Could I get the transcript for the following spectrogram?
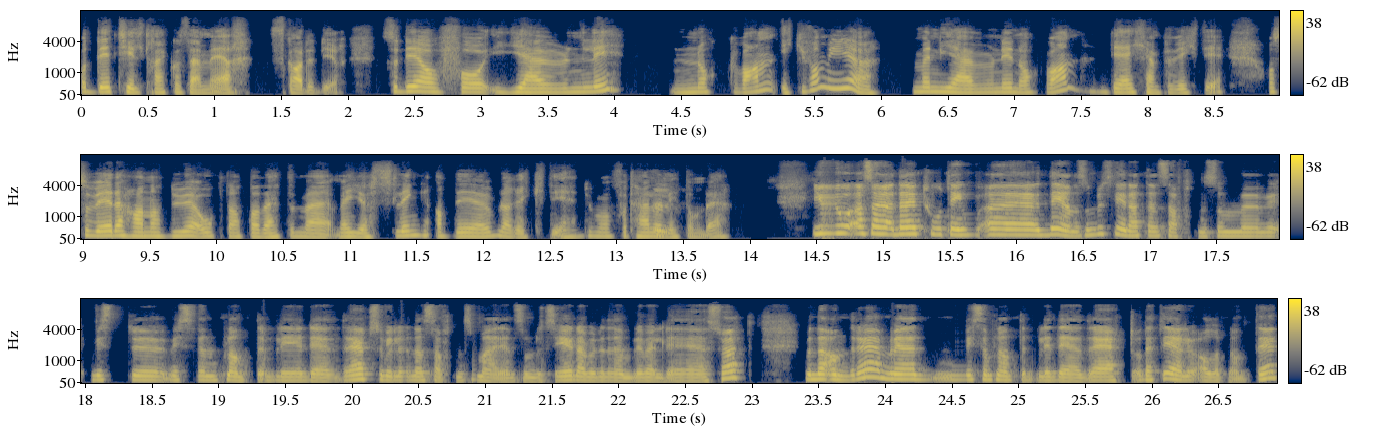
og det tiltrekker seg mer skadedyr. Så det å få jevnlig nok vann, ikke for mye, men jevnlig nok vann, det er kjempeviktig. Og så vet han at du er opptatt av dette med, med gjødsling, at det òg blir riktig. Du må fortelle mm. litt om det. Jo, altså det er to ting. Eh, det ene som du sier, at den saften som eh, Hvis, du, hvis en plante blir dehydrert, så vil den saften som er igjen, som du sier, da vil den bli veldig søt. Men det andre med hvis en plante blir dehydrert, og dette gjelder jo alle planter,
